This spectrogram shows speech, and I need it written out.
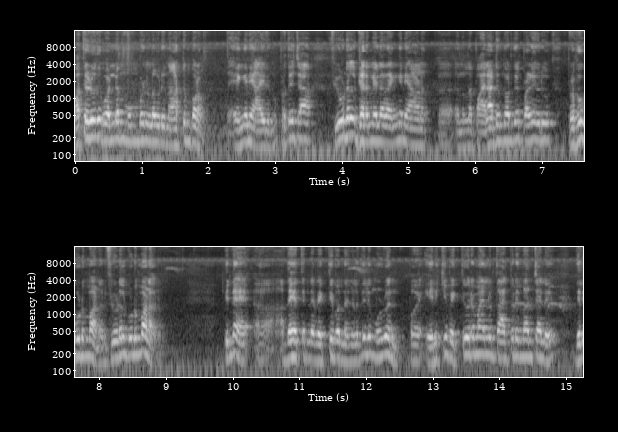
പത്തെഴുപത് കൊല്ലം മുമ്പുള്ള ഒരു നാട്ടുംപുറം എങ്ങനെയായിരുന്നു? പ്രത്യേകിച്ച് ആ ഫ്യൂഡൽ ഘടനയിൽ അത് എങ്ങനെയാണ് എന്നുള്ള പാലാട്ട് എന്ന് പറഞ്ഞാൽ പഴയ ഒരു പ്രഭു കുടുംബമാണ് ഒരു ഫ്യൂഡൽ കുടുംബമാണ് അവർ പിന്നെ അദ്ദേഹത്തിന്റെ വ്യക്തിബന്ധങ്ങൾ ഇതിൽ മുഴുവൻ ഇപ്പോൾ എനിക്ക് വ്യക്തിപരമായുള്ളൊരു താല്പര്യം എന്താണെന്ന് വെച്ചാൽ ഇതിൽ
